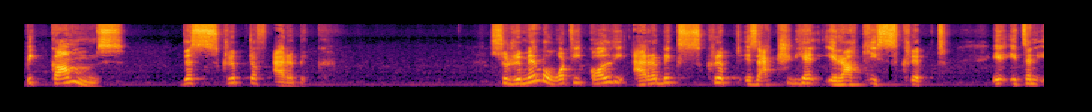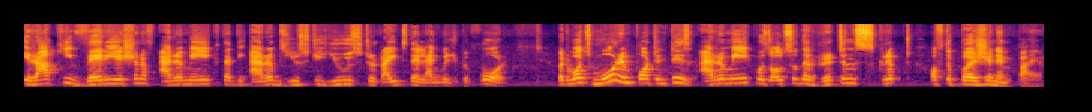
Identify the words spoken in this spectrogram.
becomes the script of Arabic. So remember, what we call the Arabic script is actually an Iraqi script. it's an Iraqi variation of Aramaic that the Arabs used to use to write their language before. But what's more important is Aramaic was also the written script of the Persian Empire.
